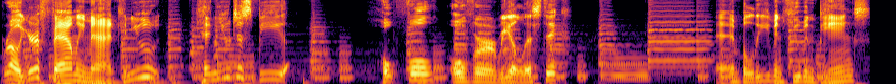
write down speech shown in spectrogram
bro, you're a family man. Can you can you just be hopeful over realistic and, and believe in human beings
